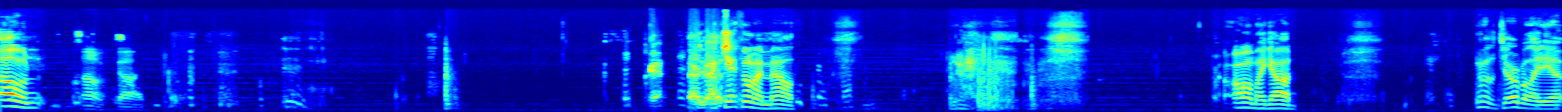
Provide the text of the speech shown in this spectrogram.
Oh, n- Oh god. There dude, I can't feel my mouth. Oh my god. That was a terrible idea.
